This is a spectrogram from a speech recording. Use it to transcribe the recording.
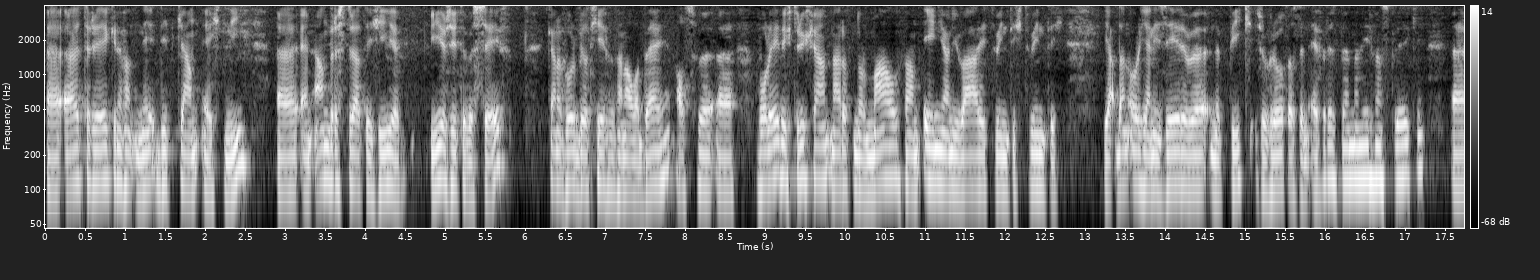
uh, uit te rekenen van nee, dit kan echt niet. en andere strategieën, hier zitten we safe. Ik kan een voorbeeld geven van allebei. Als we volledig teruggaan naar het normaal van 1 januari 2020, ja, dan organiseren we een piek zo groot als de Everest, bij manier van spreken. Uh,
